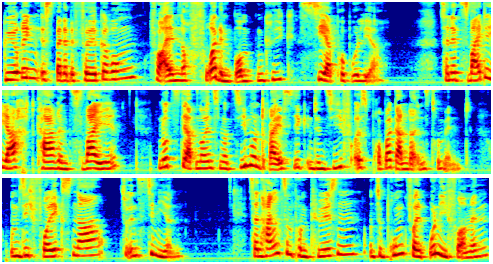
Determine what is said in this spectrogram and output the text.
Göring ist bei der Bevölkerung, vor allem noch vor dem Bombenkrieg, sehr populär. Seine zweite Yacht Karin II nutzte er ab 1937 intensiv als Propagandainstrument, um sich volksnah zu inszenieren. Sein Hang zum pompösen und zu prunkvollen Uniformen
